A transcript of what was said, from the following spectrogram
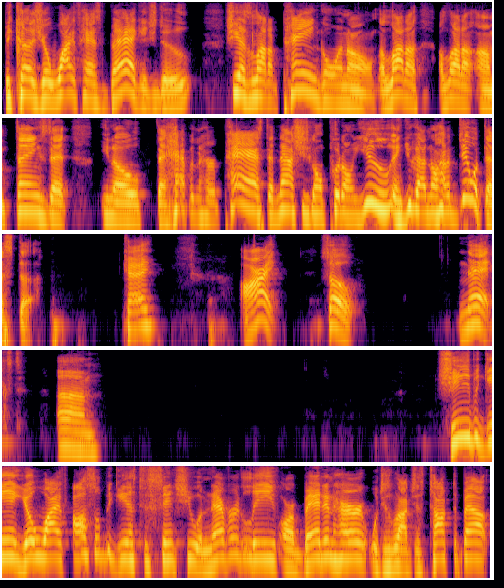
Because your wife has baggage, dude she has a lot of pain going on, a lot of a lot of um things that you know that happened in her past that now she's gonna put on you, and you gotta know how to deal with that stuff. Okay. All right. So next, um, she began, your wife also begins to sense you will never leave or abandon her, which is what I just talked about.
